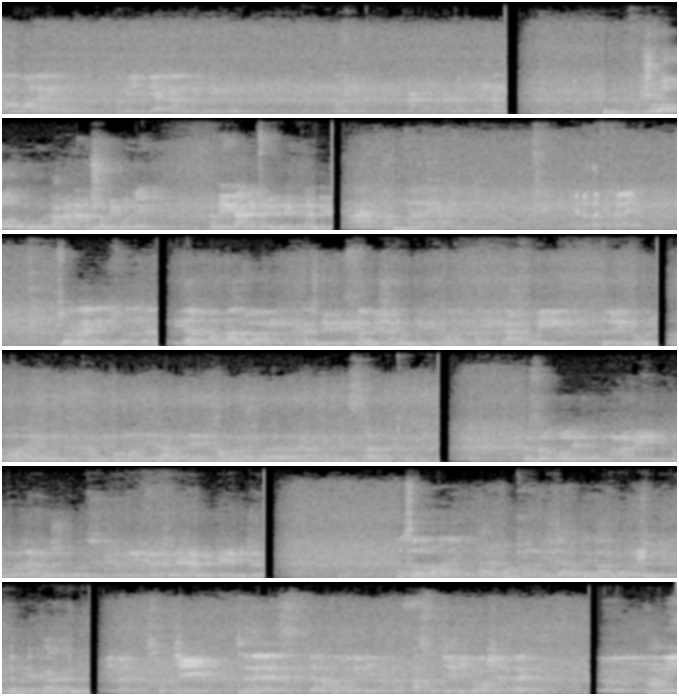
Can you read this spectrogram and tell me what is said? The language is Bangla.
আসসালামু আলাইকুম। আমি ইতিহাস আহমেদ নিকু আমি শুভ দুপুর আমার নাম সমী মল্লিক। আমি সবাইকে সিদ্ধার্থ রাজু আমি একাশরী সাংগঠনিক আমি কাজ করি তৈরি খবর আমি মোহাম্মদ সম্পাদক ইসলাম। আসসালামু আলাইকুম। আমি মোহাম্মদ জাফর সবুজ। আমি আসসালামু আলাইকুম আমি মোহাম্মদ নিজামুদ্দিন আমি দৈনিক থেকে চ্যানেলের জেলা প্রতিনিধি তাই। আমি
